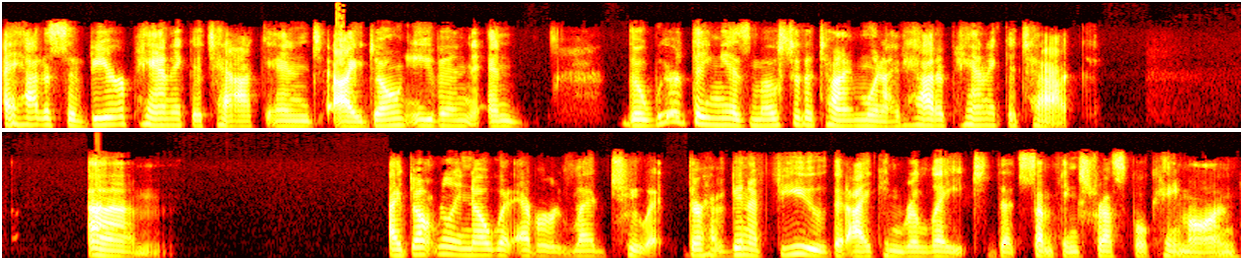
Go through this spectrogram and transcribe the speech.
I had a severe panic attack. And I don't even and the weird thing is most of the time when I've had a panic attack, um, I don't really know what ever led to it. There have been a few that I can relate that something stressful came on.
